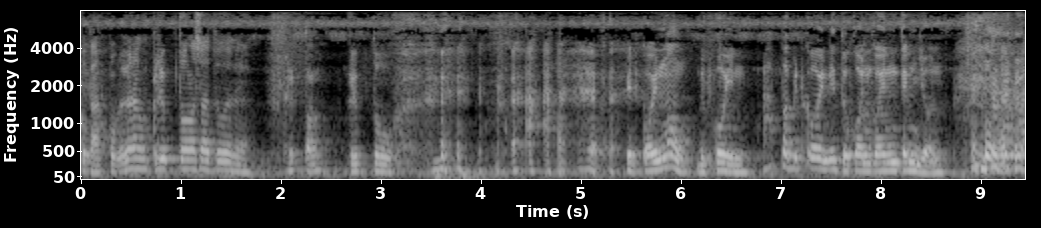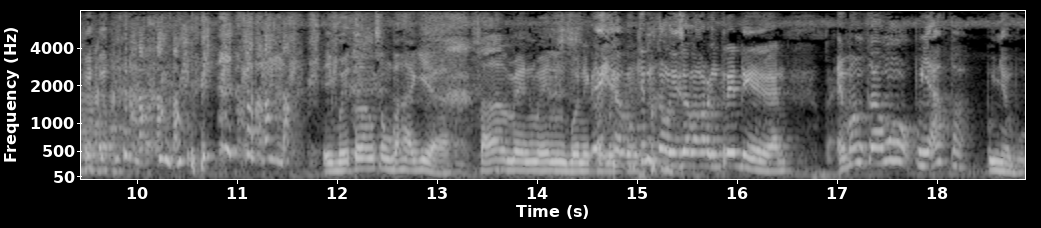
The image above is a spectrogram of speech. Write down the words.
Kereta. aku belikan aku kripto lah satu ada. Krypton Kripto. Bitcoin mau Bitcoin apa Bitcoin itu koin-koin Tim John ibu itu langsung bahagia soalnya main-main boneka Eh, ya mungkin kalau misalnya orang trading ya kan. Emang kamu punya apa? Punya bu.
